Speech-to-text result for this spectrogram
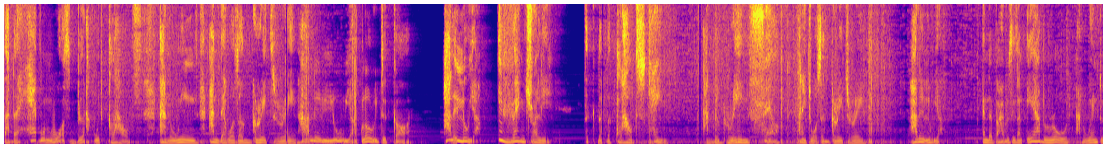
that the heaven was black with clouds and winds, and there was a great rain. Hallelujah. Glory to God. Hallelujah. Eventually, the, the, the clouds came and the rain fell, and it was a great rain. Hallelujah. And the Bible says, And Ahab rode and went to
